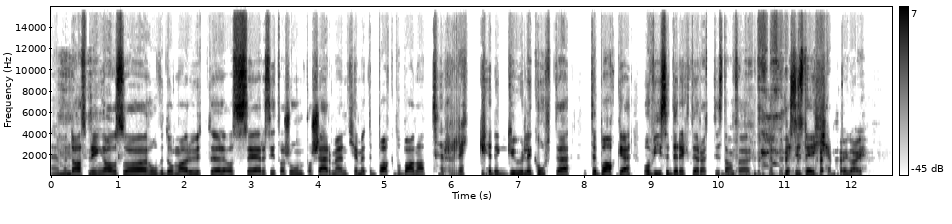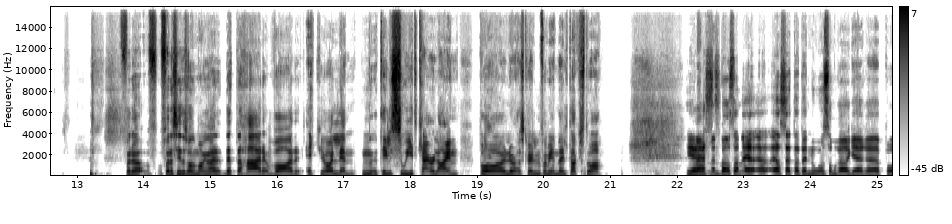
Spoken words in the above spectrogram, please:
Eh, Men da springer altså hoveddommer ut eh, og ser situasjonen på skjermen, kommer tilbake på banen, trekker det gule kortet tilbake og viser direkte rødt i stedet for. Jeg syns det er kjempegøy. For å, for å si det sånn, Magnar, dette her var ekvivalenten til Sweet Caroline på lørdagskvelden for min del. Takk skal du ha. Yes. Men, men bare sånn, jeg, jeg har sett at det er noen som reagerer på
